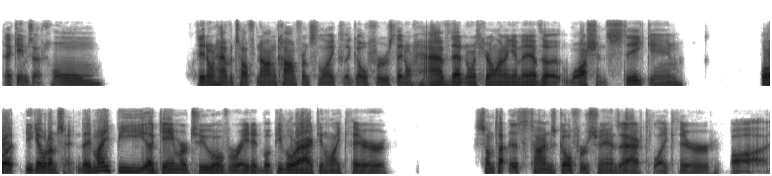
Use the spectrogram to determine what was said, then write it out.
That game's at home. They don't have a tough non-conference like the Gophers. They don't have that North Carolina game. They have the Washington State game. But you get what I'm saying. They might be a game or two overrated, but people are acting like they're sometimes times Gophers fans act like they're uh,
